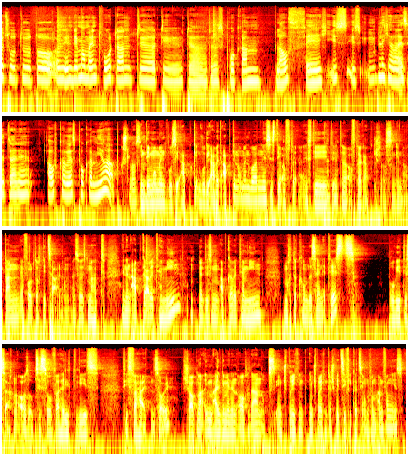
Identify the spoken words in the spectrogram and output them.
so der, in dem Moment, wo dann der, die, der, das Programm lauffähig ist, ist üblicherweise deine Aufgabe als Programmierer abgeschlossen. In dem Moment, wo, sie wo die Arbeit abgenommen worden ist, ist, die Auftra ist die, Okay. die, der Auftrag abgeschlossen. Genau. Dann erfolgt auch die Zahlung. Also heißt, man hat einen Abgabetermin und bei diesem Abgabetermin macht der Kunde seine Tests, probiert die Sachen aus, ob es so verhält, wie es sich verhalten soll. Schaut man im Allgemeinen auch an, ob es entsprechend, entsprechend der Spezifikation vom Anfang ist.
